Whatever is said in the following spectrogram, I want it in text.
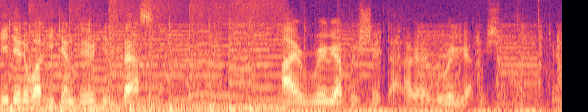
he did what he can do, his best. I really appreciate that. I really appreciate that. Okay.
